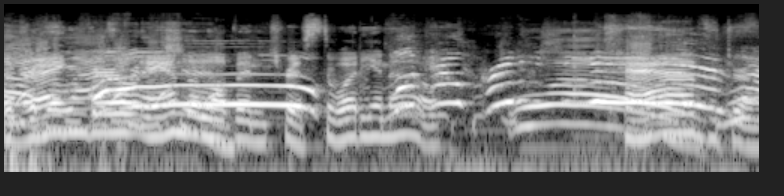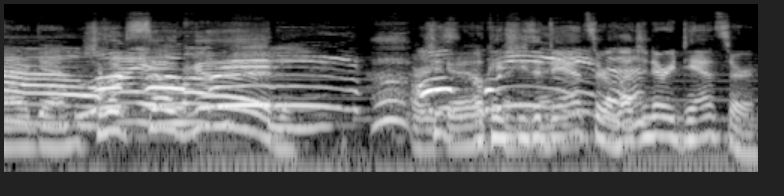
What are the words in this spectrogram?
The God. dragon last girl and the love interest. What do you know? Look how pretty Whoa. she is! Cav dragon. She looks so good. pretty. Oh, you? Okay, she's a dancer, legendary dancer.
